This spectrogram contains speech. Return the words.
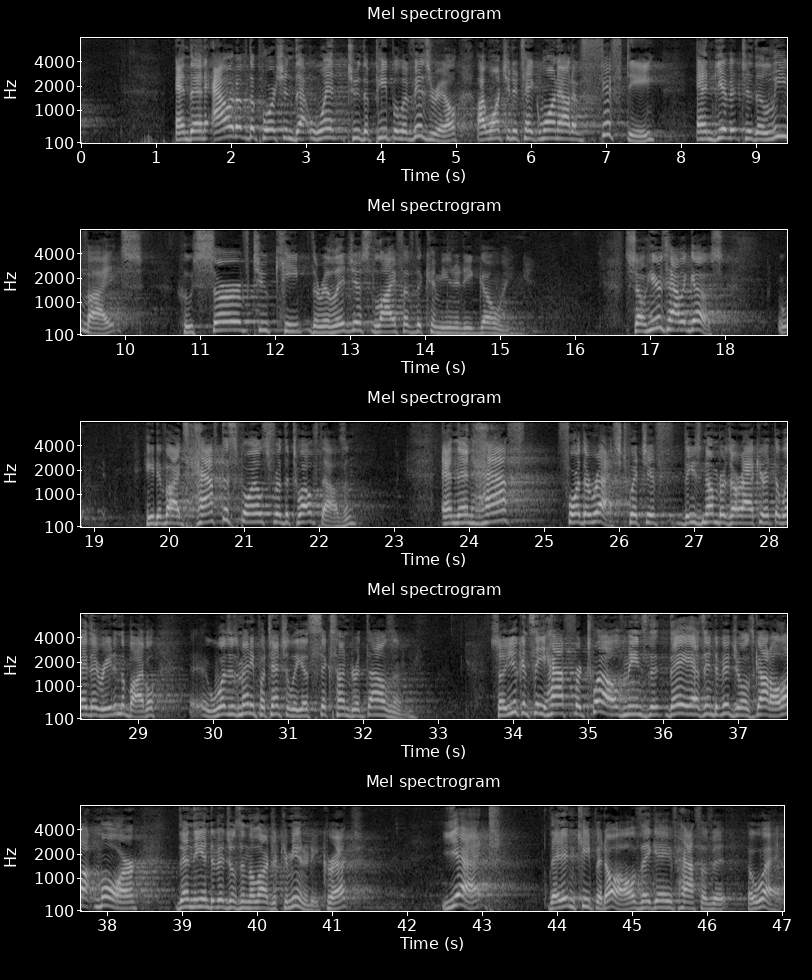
And then out of the portion that went to the people of Israel, I want you to take one out of 50 and give it to the Levites who serve to keep the religious life of the community going. So here's how it goes he divides half the spoils for the 12,000 and then half for the rest, which, if these numbers are accurate the way they read in the Bible, uh, was as many potentially as 600,000. So you can see half for 12 means that they, as individuals, got a lot more than the individuals in the larger community, correct? Yet, they didn't keep it all, they gave half of it away.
